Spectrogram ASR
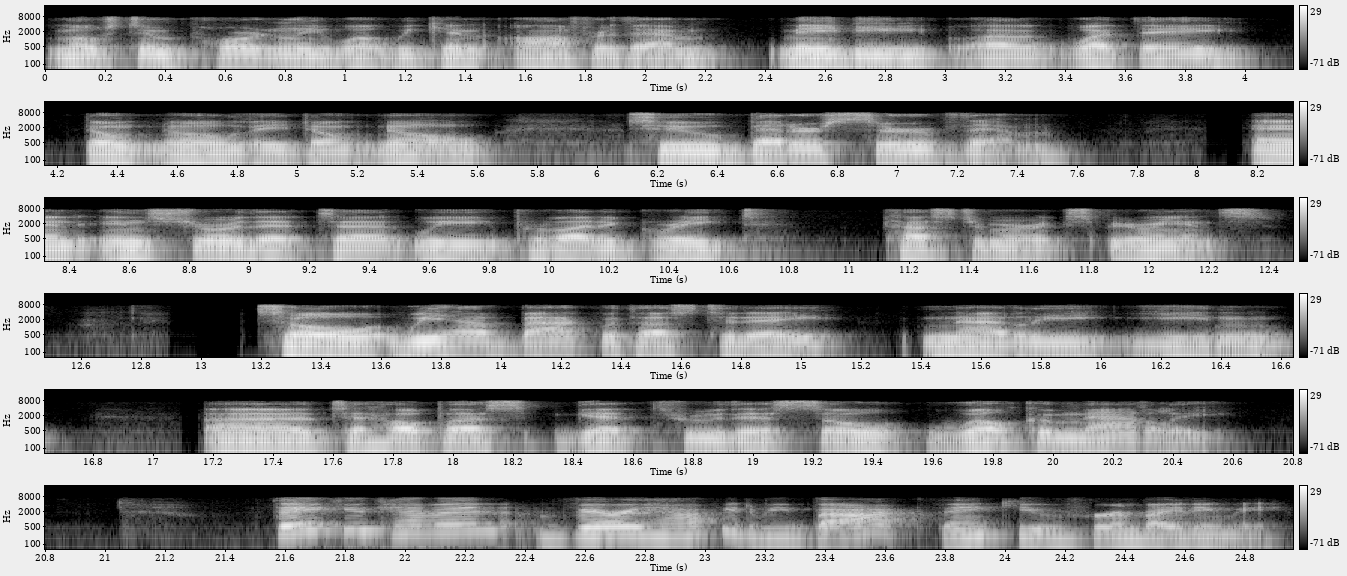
most importantly, what we can offer them, maybe uh, what they don't know, they don't know, to better serve them and ensure that uh, we provide a great customer experience. So we have back with us today Natalie Yeadon uh, to help us get through this. So welcome, Natalie. Thank you, Kevin. Very happy to be back. Thank you for inviting me.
